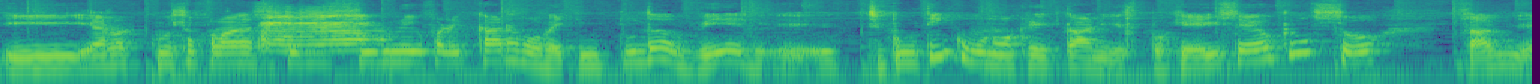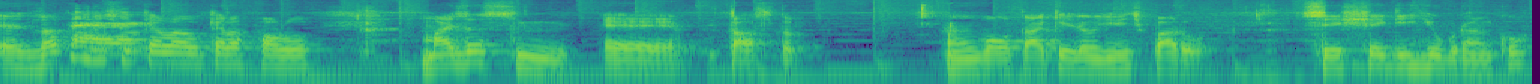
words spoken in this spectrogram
E ela começou a falar essa coisa de signo e eu falei, caramba, velho, tem tudo a ver. É, tipo, não tem como não acreditar nisso, porque isso é o que eu sou. Sabe? É exatamente o que ela, o que ela falou. Mas assim, é. Tá, Vamos voltar aqui de onde a gente parou. Você chega em Rio Branco,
